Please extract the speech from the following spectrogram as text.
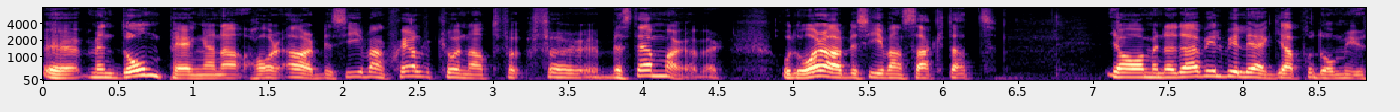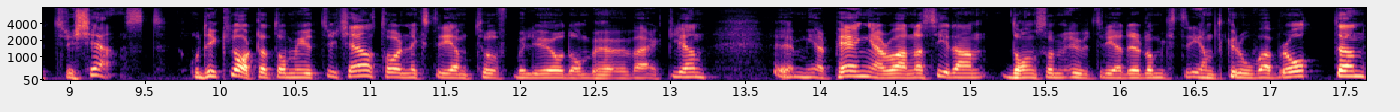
Eh, men de pengarna har arbetsgivaren själv kunnat för, för bestämma över. Och då har arbetsgivaren sagt att ja, men det där vill vi lägga på de i yttre tjänst. Och det är klart att de i yttre tjänst har en extremt tuff miljö och de behöver verkligen eh, mer pengar. Å andra sidan, de som utreder de extremt grova brotten,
